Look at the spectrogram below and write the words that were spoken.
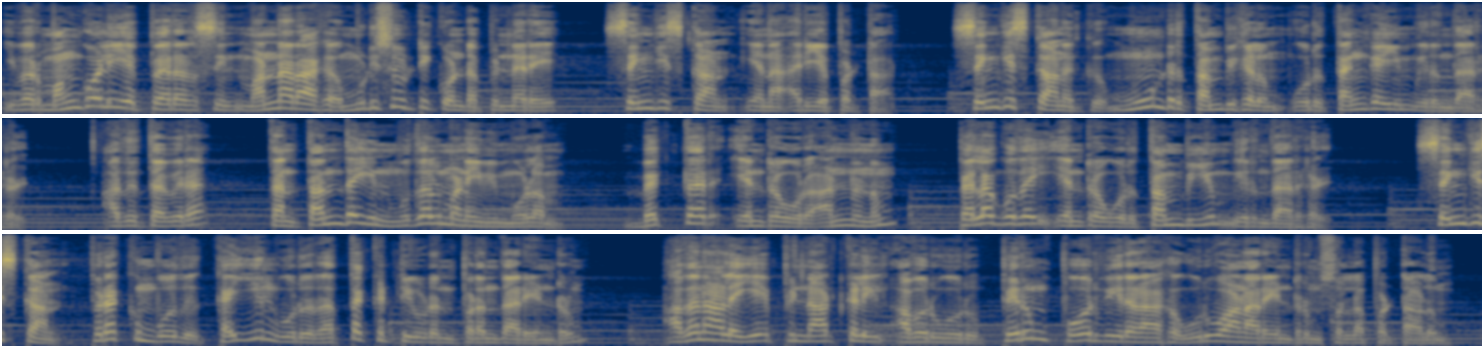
இவர் மங்கோலிய பேரரசின் மன்னராக முடிசூட்டிக் கொண்ட பின்னரே செங்கிஸ்கான் என அறியப்பட்டார். செங்கிஸ்கானுக்கு மூன்று தம்பிகளும் ஒரு தங்கையும் இருந்தார்கள். அது தவிர தன் தந்தையின் முதல் மனைவி மூலம் பெக்தர் என்ற ஒரு அண்ணனும் பெலகுதை என்ற ஒரு தம்பியும் இருந்தார்கள். செங்கிஸ்கான் பிறக்கும்போது கையில் ஒரு இரத்தக்கட்டியுடன் பிறந்தார் என்றும் அதனாலேயே பின்னாட்களில் அவர் ஒரு பெரும் போர் வீரராக உருவானார் என்றும் சொல்லப்பட்டாலும்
